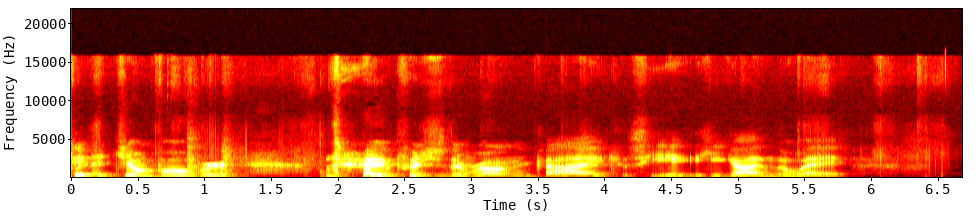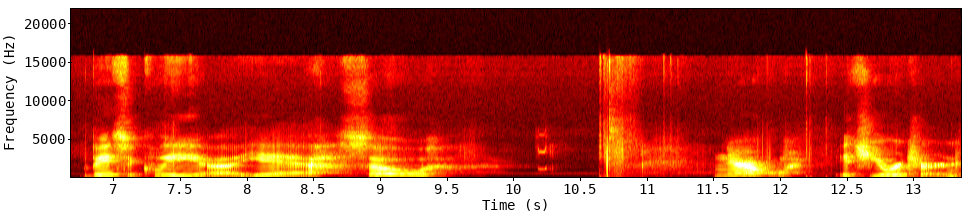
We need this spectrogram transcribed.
gonna jump over. I pushed the wrong guy because he, he got in the way. Basically, uh, yeah, so... Now, it's your turn.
